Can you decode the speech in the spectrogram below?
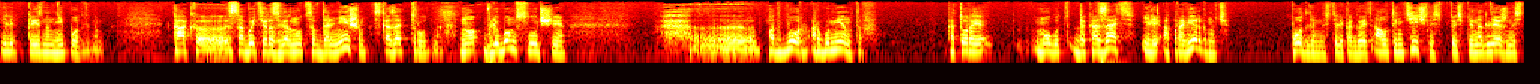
или признан неподлинным. Как э, события развернутся в дальнейшем, сказать трудно. Но в любом случае э, подбор аргументов, которые могут доказать или опровергнуть подлинность, или, как говорится, аутентичность, то есть принадлежность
